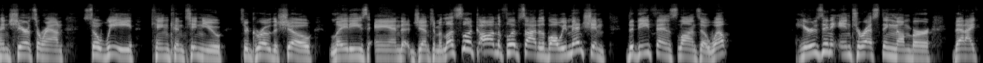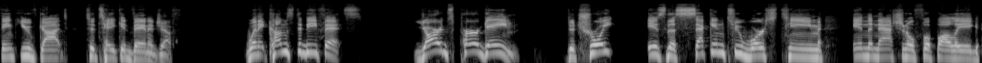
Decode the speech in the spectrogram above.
and share it around so we can continue to grow the show, ladies and gentlemen. Let's look on the flip side of the ball. We mentioned the defense, Lonzo. Well, here's an interesting number that I think you've got to take advantage of. When it comes to defense, yards per game, Detroit is the second to worst team in the National Football League,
